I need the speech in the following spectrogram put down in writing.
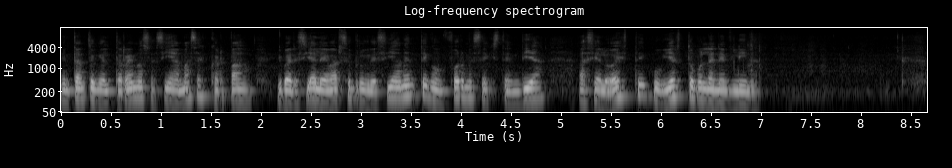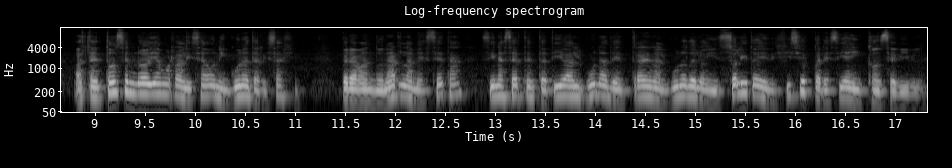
en tanto que el terreno se hacía más escarpado y parecía elevarse progresivamente conforme se extendía hacia el oeste cubierto por la neblina. Hasta entonces no habíamos realizado ningún aterrizaje, pero abandonar la meseta sin hacer tentativa alguna de entrar en alguno de los insólitos edificios parecía inconcebible.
